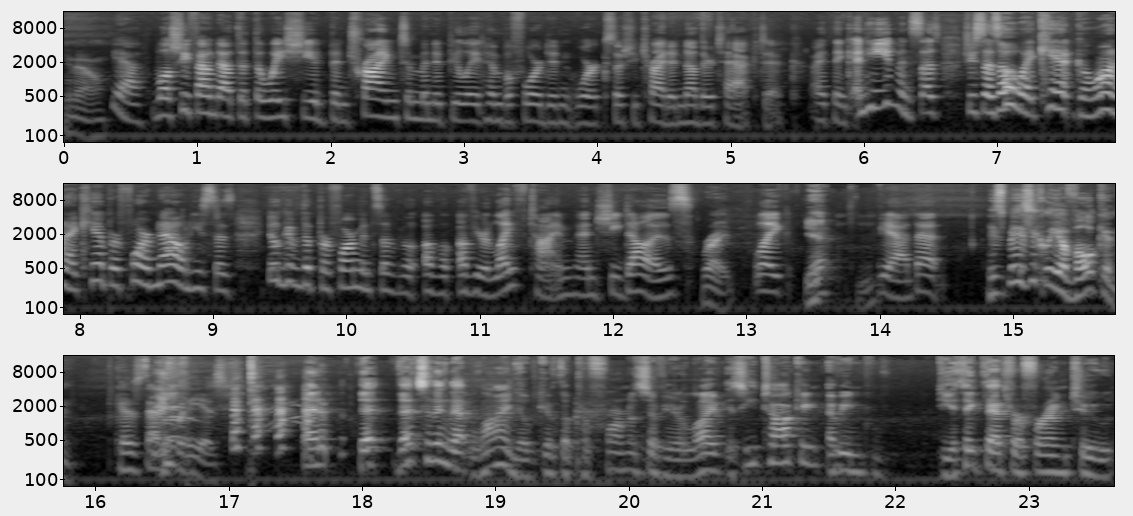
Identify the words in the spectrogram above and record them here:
you know. Yeah, well, she found out that the way she had been trying to manipulate him before didn't work, so she tried another tactic, I think. And he even says, she says, Oh, I can't go on, I can't perform now. And he says, You'll give the performance of, of, of your lifetime. And she does. Right. Like, Yeah. yeah, that. He's basically a Vulcan, because that's what he is. And that that's the thing. That line, "You'll give the performance of your life." Is he talking? I mean, do you think that's referring to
